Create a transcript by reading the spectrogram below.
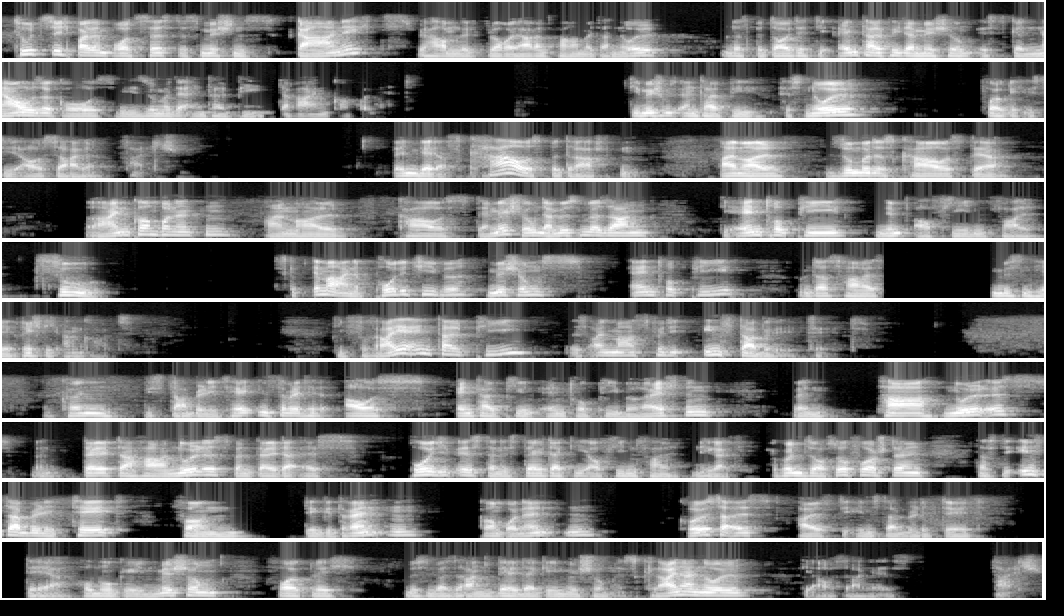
tut sich bei dem Prozess des Mischens gar nichts. Wir haben den Floriarens-Parameter 0 und das bedeutet, die Enthalpie der Mischung ist genauso groß wie die Summe der Enthalpie der reinen Komponenten. Die Mischungsenthalpie ist 0, folglich ist die Aussage falsch. Wenn wir das Chaos betrachten, einmal Summe des Chaos der reinen Komponenten, einmal Chaos der Mischung, dann müssen wir sagen, die Entropie nimmt auf jeden Fall zu. Es gibt immer eine positive Mischungsentropie und das heißt, wir müssen hier richtig ankreuzen. Die freie Enthalpie ist ein Maß für die Instabilität. Wir können die Stabilität, Instabilität aus Enthalpie und Entropie berechnen. Wenn H 0 ist, wenn Delta H 0 ist, wenn Delta S positiv ist, dann ist Delta G auf jeden Fall negativ. Wir können uns auch so vorstellen, dass die Instabilität von den getrennten Komponenten größer ist als die Instabilität der homogenen Mischung. Folglich müssen wir sagen, Delta G Mischung ist kleiner 0. Die Aussage ist falsch.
